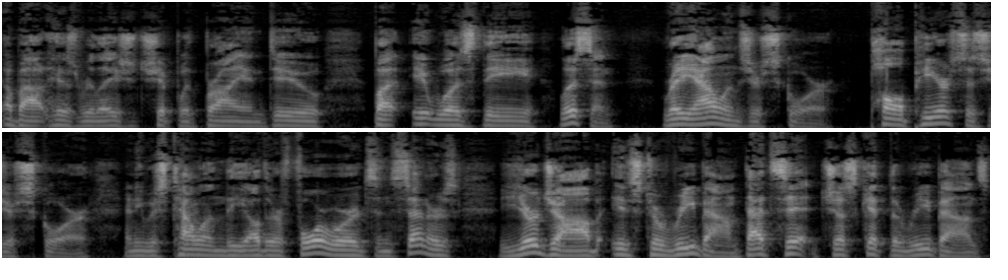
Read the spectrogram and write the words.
about his relationship with Brian Dew, but it was the, listen, Ray Allen's your scorer. Paul Pierce is your scorer. And he was telling the other forwards and centers, your job is to rebound. That's it. Just get the rebounds.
